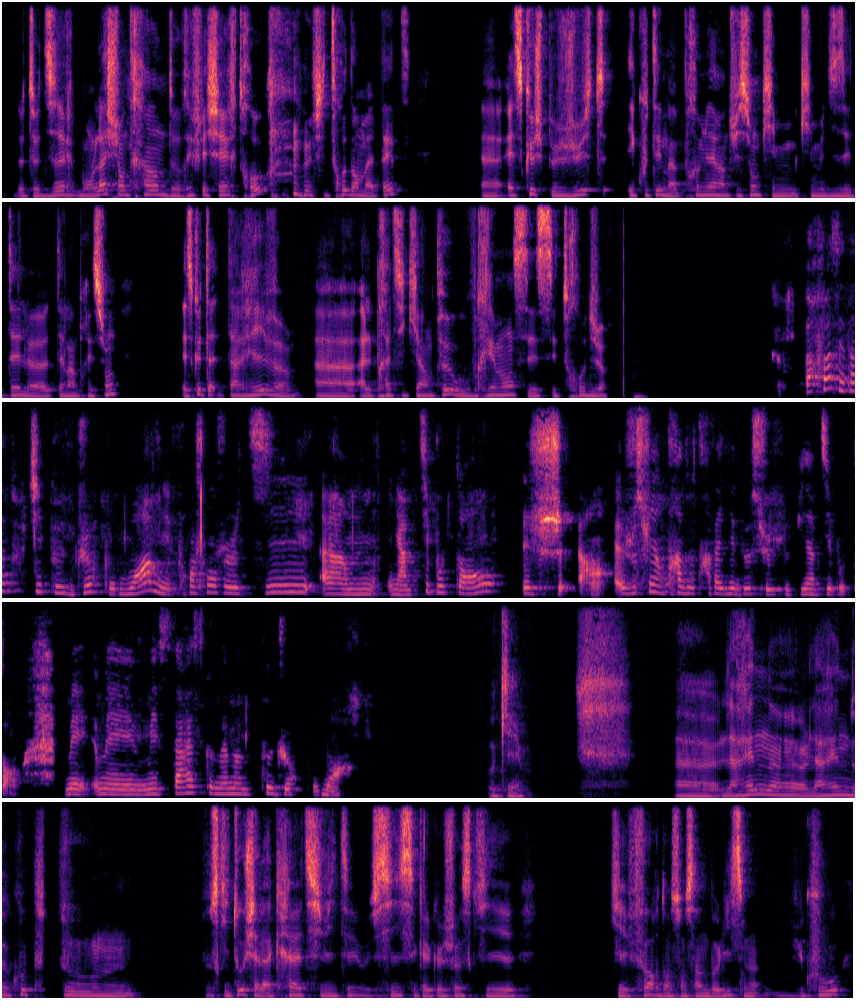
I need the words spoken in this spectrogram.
de te dire, bon, là, je suis en train de réfléchir trop, je suis trop dans ma tête. Euh, est-ce que je peux juste écouter ma première intuition qui, me disait telle, telle impression? Est-ce que tu arrives à, le pratiquer un peu ou vraiment c'est trop dur? Parfois c'est un tout petit peu dur pour moi, mais franchement je dis, euh, il y a un petit bout de temps, je, je, suis en train de travailler dessus depuis un petit bout de temps, mais, mais, mais ça reste quand même un peu dur pour moi. Ok. Euh, euh, la reine de coupe, tout, tout ce qui touche à la créativité aussi, c'est quelque chose qui, qui est fort dans son symbolisme. Du coup,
